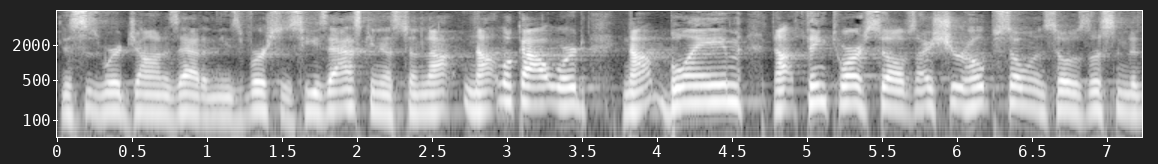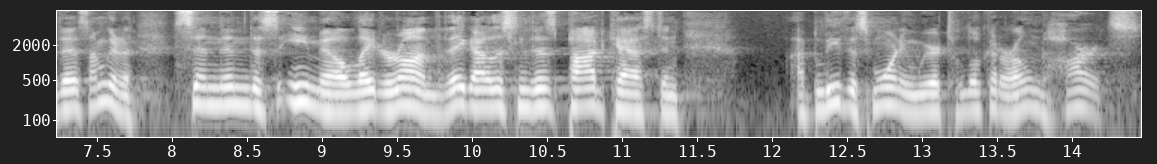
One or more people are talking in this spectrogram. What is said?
This is where John is at in these verses. He's asking us to not, not look outward, not blame, not think to ourselves, I sure hope so and so is listening to this. I'm going to send them this email later on. They got to listen to this podcast. And I believe this morning we are to look at our own hearts.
